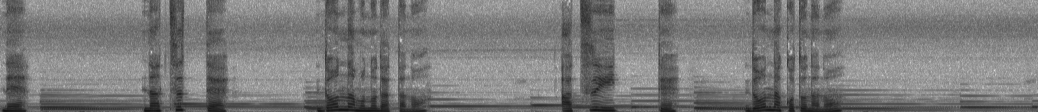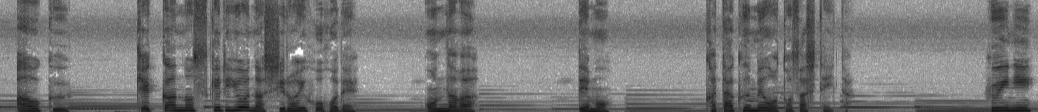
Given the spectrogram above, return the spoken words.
ねえ、夏ってどんなものだったの？暑いってどんなことなの？青く血管の透けるような白い頬で女はでも固く目を閉ざしていた。不意に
